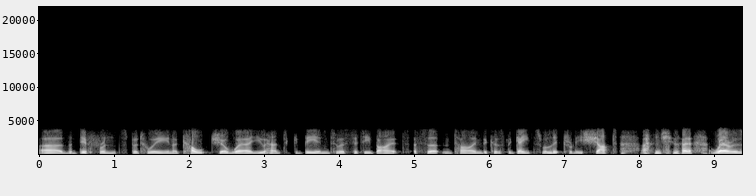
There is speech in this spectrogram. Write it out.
uh, the difference between a culture where you had to be into a city by a certain time because the gates were literally shut, and you know, whereas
